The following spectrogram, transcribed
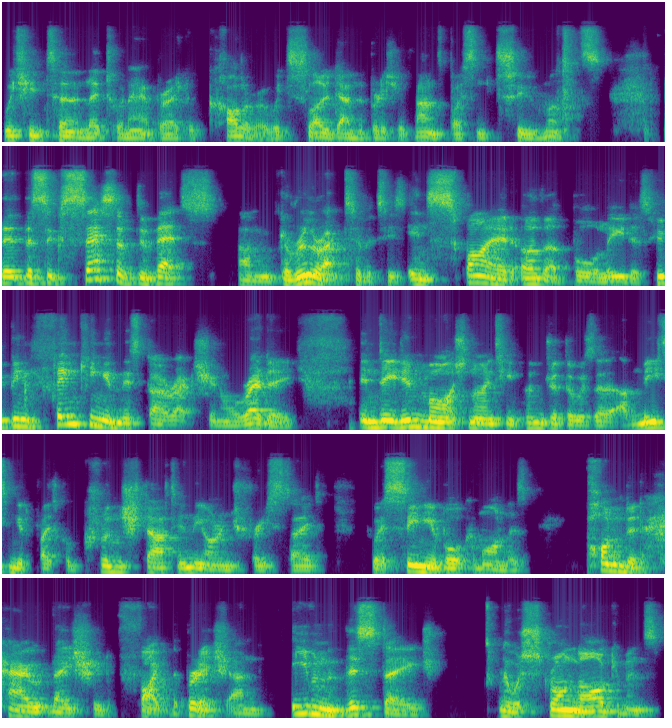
which in turn led to an outbreak of cholera, which slowed down the British advance by some two months. The, the success of De Wet's um, guerrilla activities inspired other Boer leaders who'd been thinking in this direction already. Indeed, in March 1900, there was a, a meeting at a place called Kroonstad in the Orange Free State, where senior Boer commanders pondered how they should fight the British. And even at this stage, there were strong arguments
